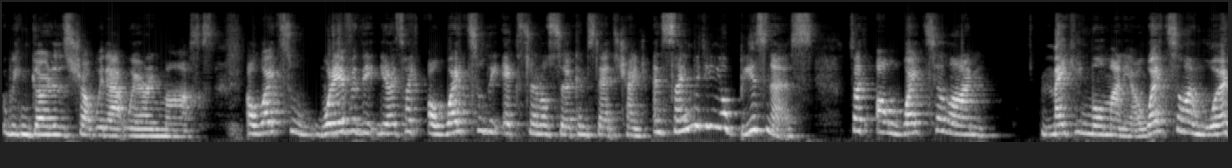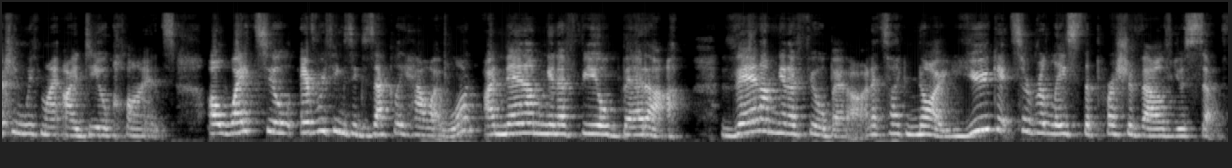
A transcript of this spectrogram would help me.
we can go to the shop without wearing masks. I'll wait till whatever the, you know, it's like, I'll wait till the external circumstance change. And same within your business. It's like, I'll wait till I'm, making more money. I'll wait till I'm working with my ideal clients. I'll wait till everything's exactly how I want. And then I'm going to feel better. Then I'm going to feel better. And it's like, no, you get to release the pressure valve yourself.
